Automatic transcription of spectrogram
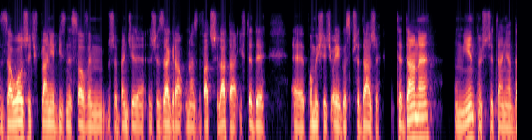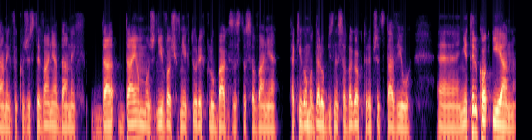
założyć w planie biznesowym, że będzie, że zagra u nas 2-3 lata i wtedy e, pomyśleć o jego sprzedaży. Te dane, umiejętność czytania danych, wykorzystywania danych da, dają możliwość w niektórych klubach zastosowanie takiego modelu biznesowego, który przedstawił e, nie tylko Ian,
